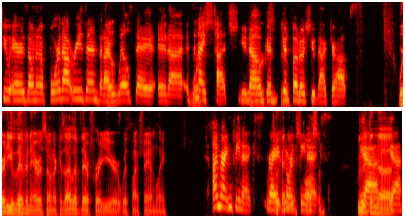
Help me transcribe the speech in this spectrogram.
to Arizona for that reason, but I will say it uh it's a nice touch, you know, works, good yeah. good photo shoot backdrops. where do you live in arizona? Because i lived there for a year with my family I'm right in Phoenix, right Okay, North nice. Phoenix. Awesome. we yeah, lived in uh yeah.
